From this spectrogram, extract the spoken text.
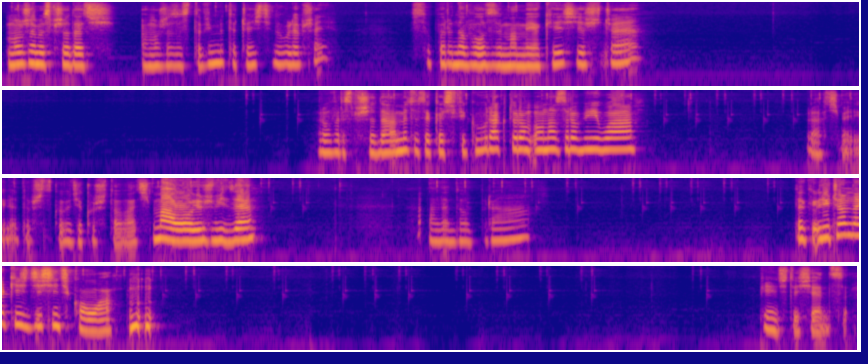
Możemy sprzedać, a może zostawimy te części do ulepszeń? Super nawozy mamy jakieś jeszcze. Rower sprzedamy, to jest jakaś figura, którą ona zrobiła. Sprawdźmy, ile to wszystko będzie kosztować. Mało już widzę. Ale dobra. Tak, liczyłam na jakieś 10 koła. Pięć tysięcy.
